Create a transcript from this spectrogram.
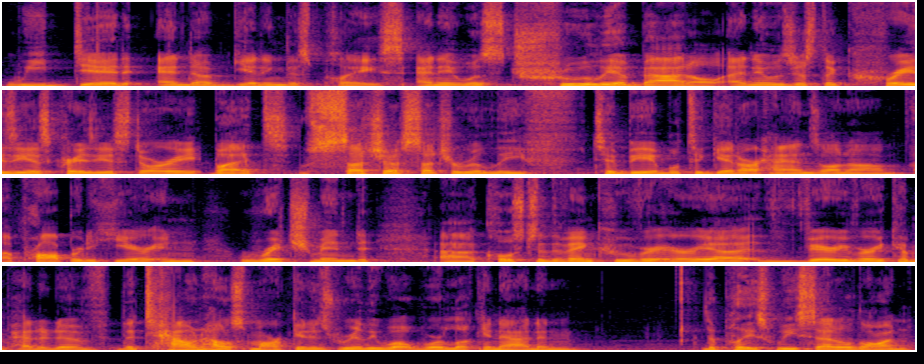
we did end up getting this place, and it was truly a battle, and it was just the craziest, craziest story. But such a such a relief to be able to get our hands on a, a property here in Richmond, uh, close to the Vancouver area. Very very competitive. The townhouse market is really what we're looking at, and the place we settled on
